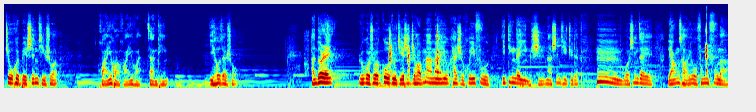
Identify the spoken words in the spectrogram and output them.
就会被身体说缓一缓、缓一缓、暂停，以后再说。很多人如果说过度节食之后，慢慢又开始恢复一定的饮食，那身体觉得，嗯，我现在粮草又丰富了，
